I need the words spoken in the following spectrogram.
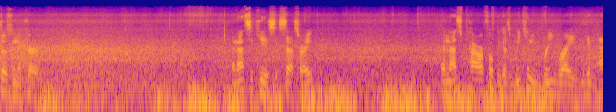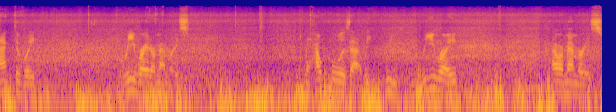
doesn't occur. And that's the key to success, right? And that's powerful because we can rewrite, we can actively rewrite our memories. I mean, how cool is that? We, we rewrite our memories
